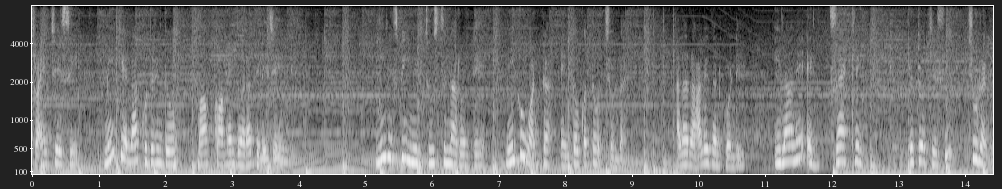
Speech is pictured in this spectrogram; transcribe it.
ట్రై చేసి మీకు ఎలా కుదిరిందో మా కామెంట్ ద్వారా తెలియజేయండి. ఈ రెసిపీ మీరు చూస్తున్నారు అంటే మీకు వంట ఎంతో కొంత వచ్చి ఉండాలి. అలా రాలేదనుకోండి ఇలానే ఎగ్జాక్ట్లీ ప్రిపేర్ చేసి చూడండి.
